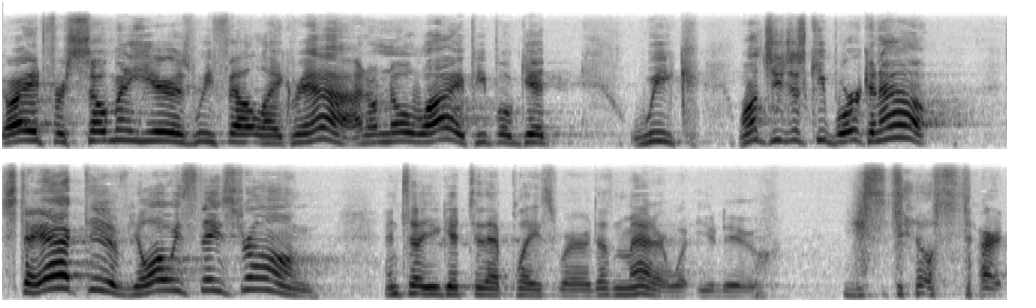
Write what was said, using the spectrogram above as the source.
All right, for so many years, we felt like, yeah, I don't know why people get weak. Why don't you just keep working out? Stay active, you'll always stay strong until you get to that place where it doesn't matter what you do, you still start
